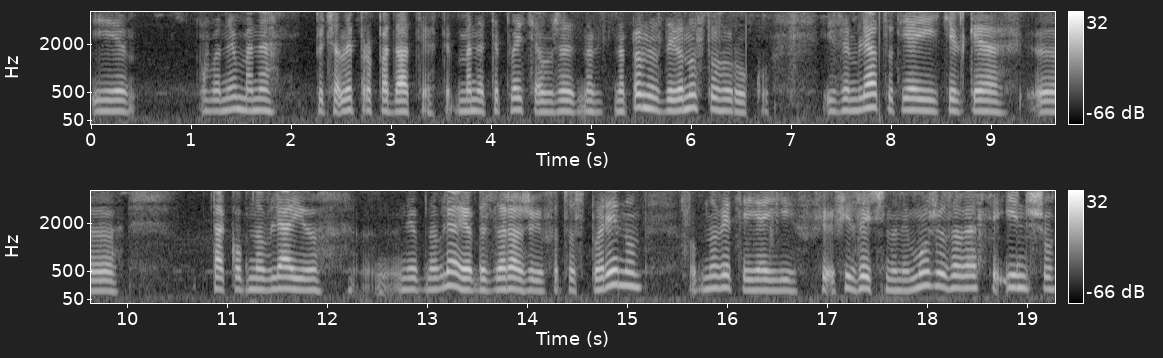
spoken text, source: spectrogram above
І вони в мене почали пропадати. В мене теплиця вже напевно з 90-го року. І земля тут я її тільки е, так обновляю, не обновляю, а беззаражую фотоспорином. Обновити я її фізично не можу завести іншу.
